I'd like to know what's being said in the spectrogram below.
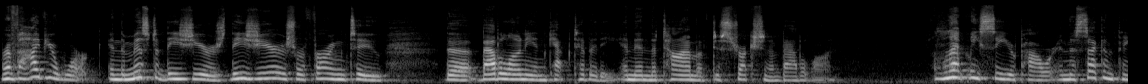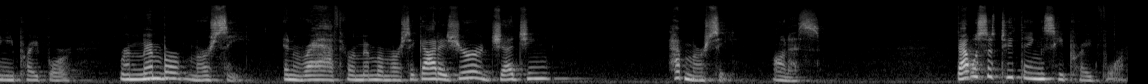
Revive your work in the midst of these years, these years referring to the Babylonian captivity and then the time of destruction of Babylon. Let me see your power. And the second thing he prayed for remember mercy. In wrath, remember mercy. God, as you're judging, have mercy on us. That was the two things he prayed for.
